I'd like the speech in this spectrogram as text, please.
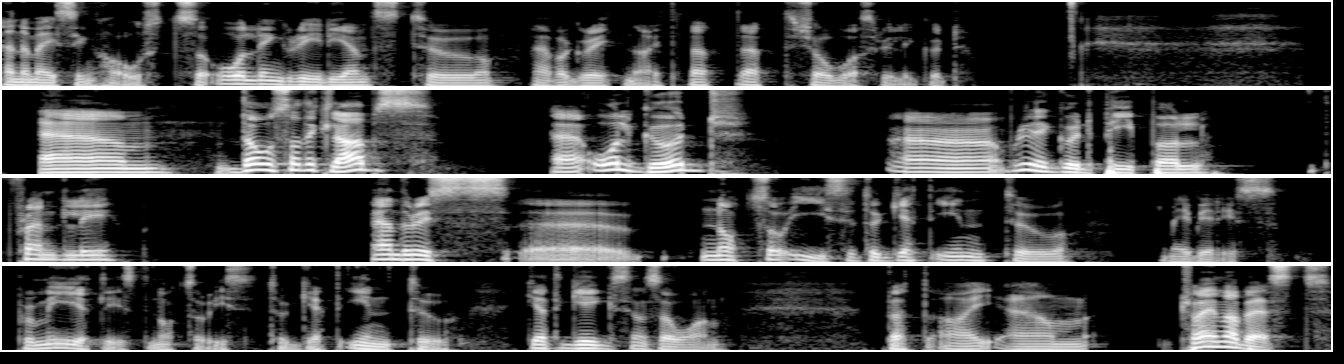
an amazing host. So all the ingredients to have a great night. That that show was really good. Um, those are the clubs. Uh, all good. Uh, really good people. Friendly. And there is uh, not so easy to get into. Maybe it is. For me, at least, not so easy to get into. Get gigs and so on. But I am trying my best.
